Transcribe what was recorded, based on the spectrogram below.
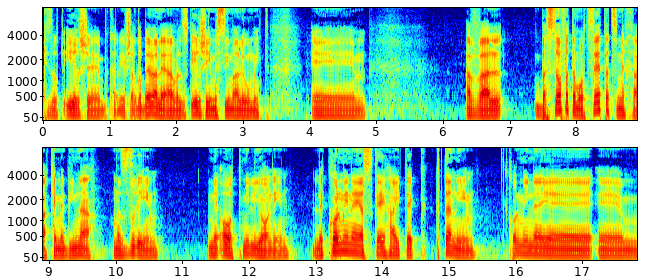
כי זאת עיר שבכלל אי אפשר לדבר עליה, אבל זאת עיר שהיא משימה לאומית. אה, אבל בסוף אתה מוצא את עצמך כמדינה מזרים מאות מיליונים לכל מיני עסקי הייטק קטנים, כל מיני אה, אה,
